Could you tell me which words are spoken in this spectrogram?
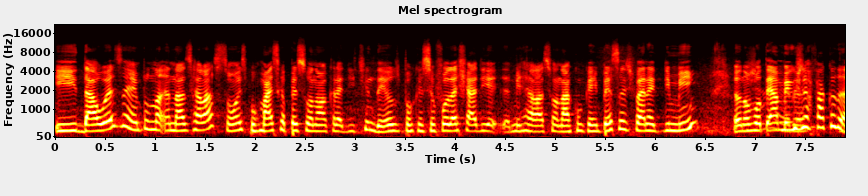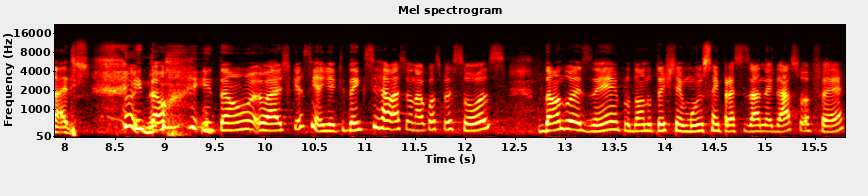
E dar o exemplo nas relações, por mais que a pessoa não acredite em Deus, porque se eu for deixar de me relacionar com quem pensa diferente de mim, eu não vou ter amigos na faculdade. Então, então, eu acho que assim, a gente tem que se relacionar com as pessoas, dando o exemplo, dando testemunho, sem precisar negar a sua fé,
